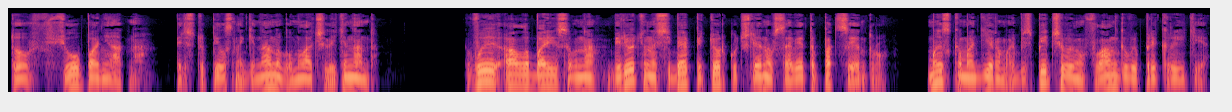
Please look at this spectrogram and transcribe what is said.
«То все понятно», — переступил с ноги на ногу младший лейтенант. Вы, Алла Борисовна, берете на себя пятерку членов Совета по центру. Мы с командиром обеспечиваем фланговые прикрытия.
